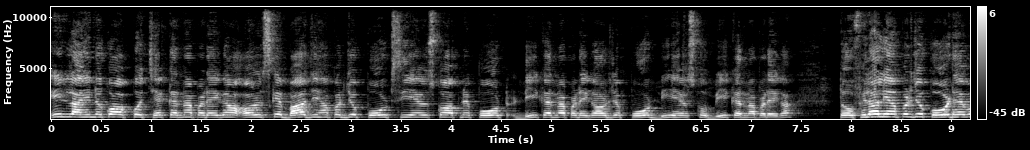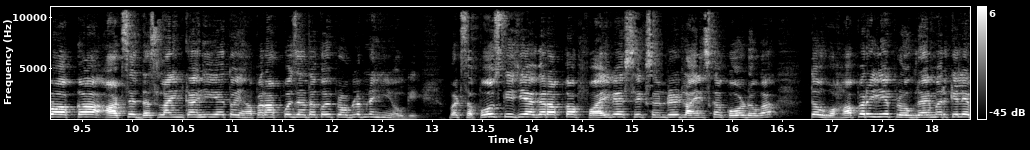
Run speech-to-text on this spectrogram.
इन लाइनों को आपको चेक करना पड़ेगा और उसके बाद यहाँ पर जो पोर्ट सी है उसको आपने पोर्ट डी करना पड़ेगा और जो पोर्ट डी है उसको बी करना पड़ेगा। तो फ़िलहाल यहाँ पर जो कोड है वो आपका आठ से दस लाइन का ही है तो यहाँ पर आपको ज़्यादा कोई प्रॉब्लम नहीं होगी। बट सपोज़ कीजिए अगर आपका फाइव या सिक्स हंड्रेड लाइन्स का कोड होगा तो वहाँ पर ये प्रोग्रामर के लिए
